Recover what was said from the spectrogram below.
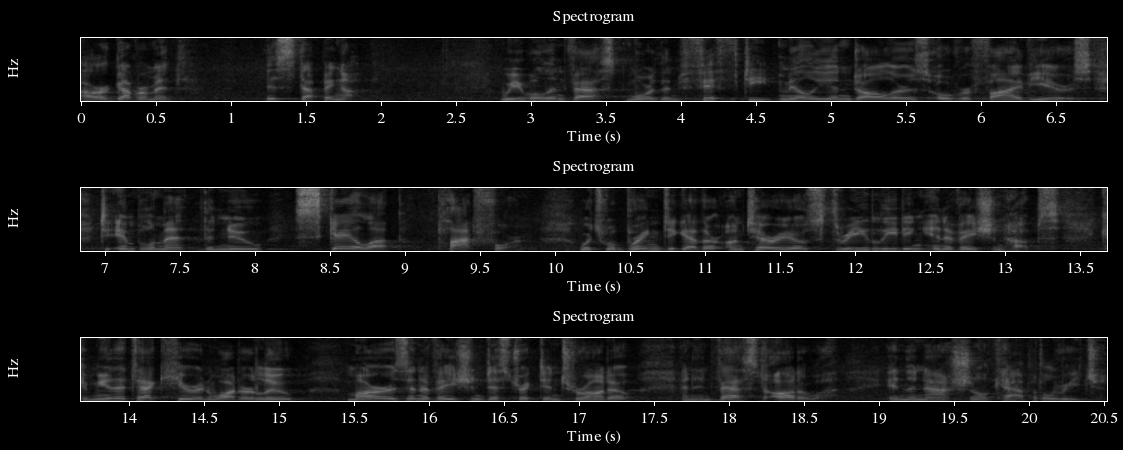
our government is stepping up. We will invest more than $50 million over five years to implement the new Scale Up platform, which will bring together Ontario's three leading innovation hubs, Communitech here in Waterloo, MaRS Innovation District in Toronto, and Invest Ottawa in the National Capital Region.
